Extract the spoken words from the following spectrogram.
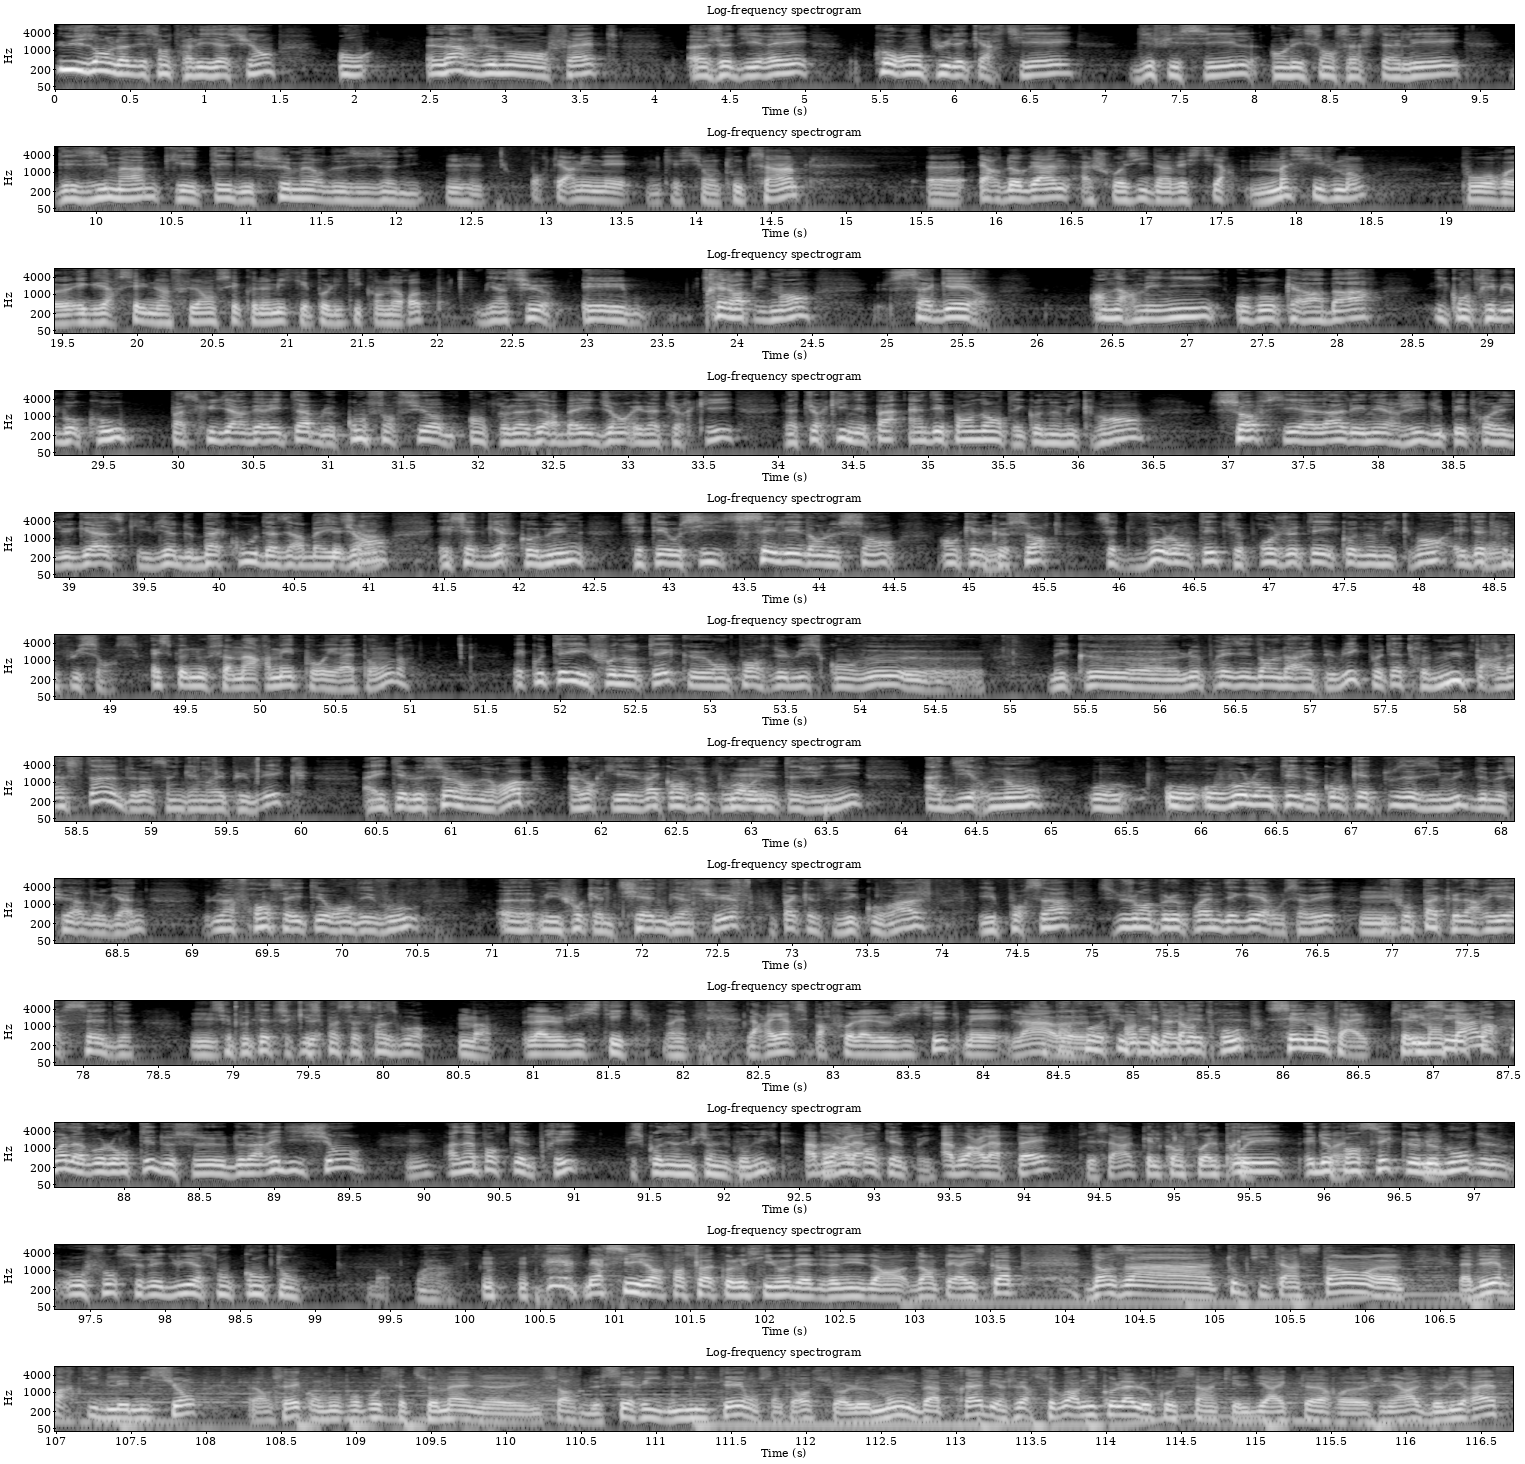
usant de la décentralisation, ont largement en fait, euh, je dirais, corrompu les quartiers, difficile en laissant s'installer des imams qui étaient des semeurs de zizanie. Mhm. Pour terminer, une question toute simple. Euh, Erdogan a choisi d'investir massivement pour euh, exercer une influence économique et politique en Europe Bien sûr. Et très rapidement, sa guerre en Arménie, au Haut-Karabakh, y contribue beaucoup parce qu'il y a un véritable consortium entre l'Azerbaïdjan et la Turquie. La Turquie n'est pas indépendante économiquement, sauf si elle a l'énergie du pétrole et du gaz qui vient de Bakou, d'Azerbaïdjan. Et cette guerre commune, c'était aussi scellé dans le sang, en quelque mm. sorte, cette volonté de se projeter économiquement et d'être une puissance. Est-ce que nous sommes armés pour y répondre? Écoutez, il faut noter qu'on pense de lui ce qu'on veut. Euh, mais que euh, le président de la République, peut être mu par l'instinct de la Ve République, a été le seul en Europe, alors qu'il y a vacances de pouvoir aux États-Unis, à dire non aux, volontés de conquête tous azimuts de M. Erdogan. La France a été au rendez-vous, euh, mais il faut qu'elle tienne, bien sûr. Il ne faut pas qu'elle se décourage. Et pour ça, c'est toujours un peu le problème des guerres, vous savez. Mm. Il ne faut pas que l'arrière cède. Hmm. C'est peut-être ce qui se passe à Strasbourg. Bon, la logistique. L'arrière, c'est parfois la logistique, mais là, c'est parfois aussi le mental des troupes. C'est le mental. C'est le mental. C'est parfois la volonté de, ce, de la reddition hmm. à n'importe quel prix, puisqu'on est en émission économique. Avoir à n'importe quel prix. Avoir la paix, c'est ça, quel qu'en soit le prix. Oui, et de penser que le hmm. monde, au fond, se réduit à son canton. Voilà. Merci Jean-François Colossimo d'être venu dans, dans, Périscope. Dans un tout petit instant, euh, la deuxième partie de l'émission, alors vous savez qu'on vous propose cette semaine euh, une sorte de série limitée, on s'interroge sur le monde d'après. Bien, je vais recevoir Nicolas Lecossin, qui est le directeur euh, général de l'IREF,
